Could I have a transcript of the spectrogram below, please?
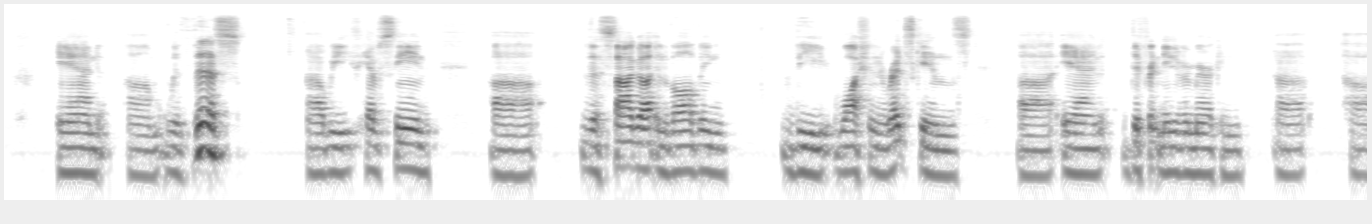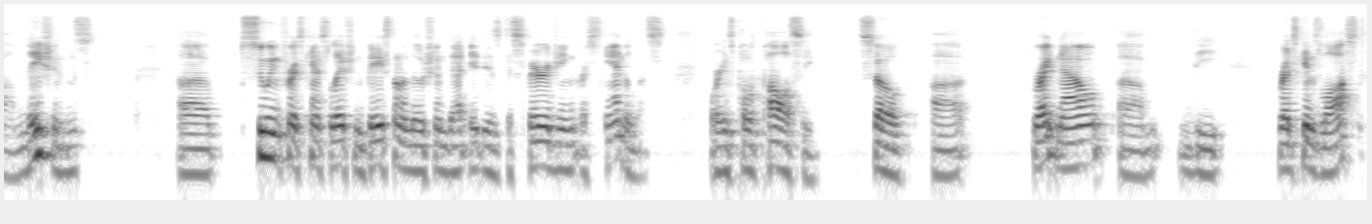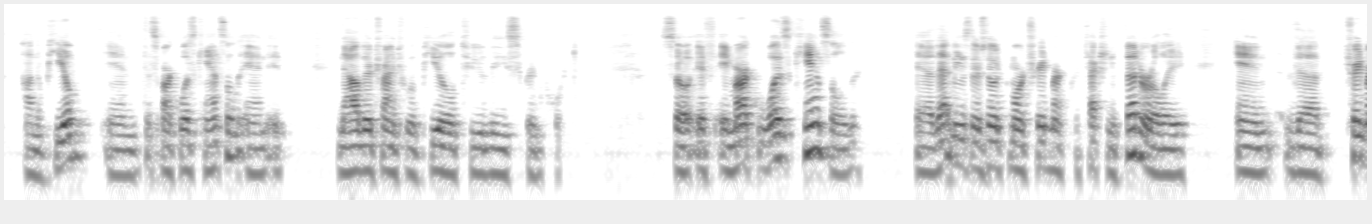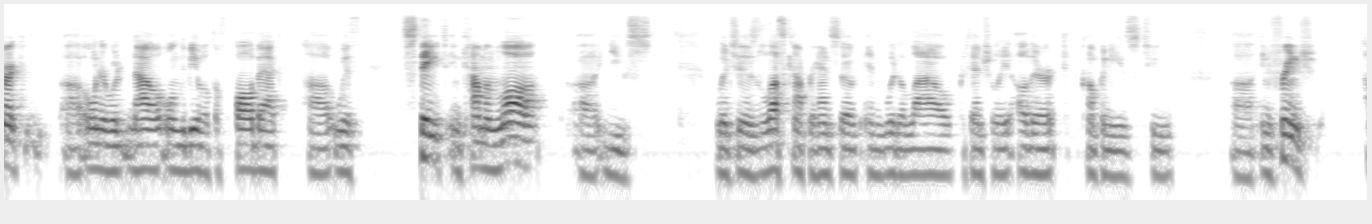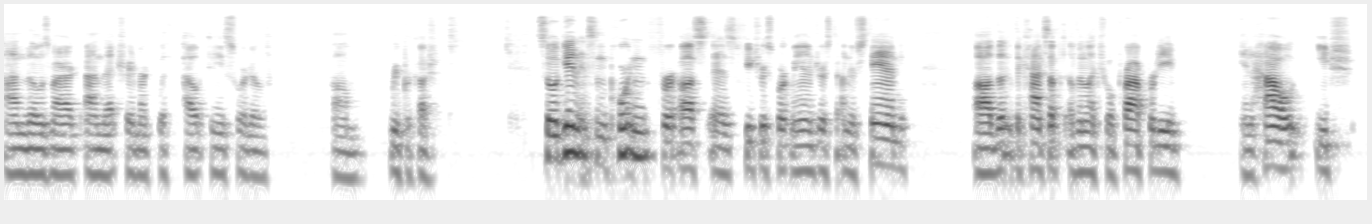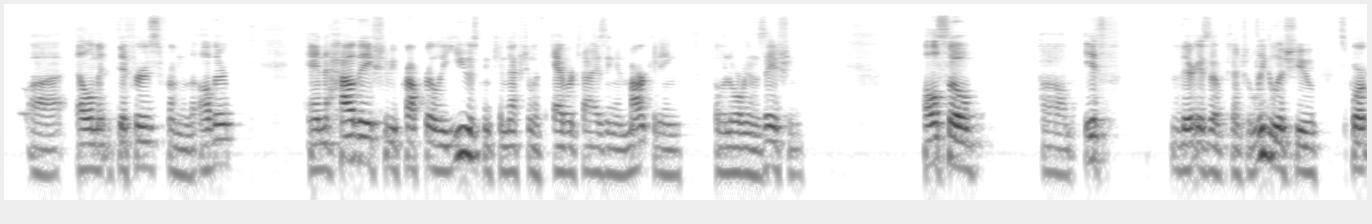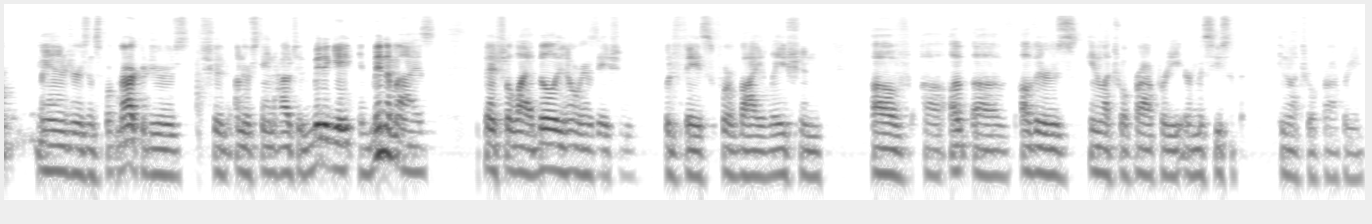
And um, with this, uh, we have seen uh, the saga involving the Washington Redskins uh, and different Native American uh, um, nations uh, suing for its cancellation based on the notion that it is disparaging or scandalous or against public policy. So uh, right now, um, the Redskins lost on appeal, and this mark was canceled, and it now they're trying to appeal to the Supreme Court. So if a mark was canceled, uh, that means there's no more trademark protection federally, and the trademark uh, owner would now only be able to fall back uh, with state and common law uh, use, which is less comprehensive and would allow potentially other companies to uh, infringe on those mark on that trademark without any sort of um, repercussions. So again, it's important for us as future sport managers to understand uh, the, the concept of intellectual property and how each uh, element differs from the other and how they should be properly used in connection with advertising and marketing of an organization. Also, um, if there is a potential legal issue, sport managers and sport marketers should understand how to mitigate and minimize potential liability an organization would face for violation of, uh, of others' intellectual property or misuse of intellectual property.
